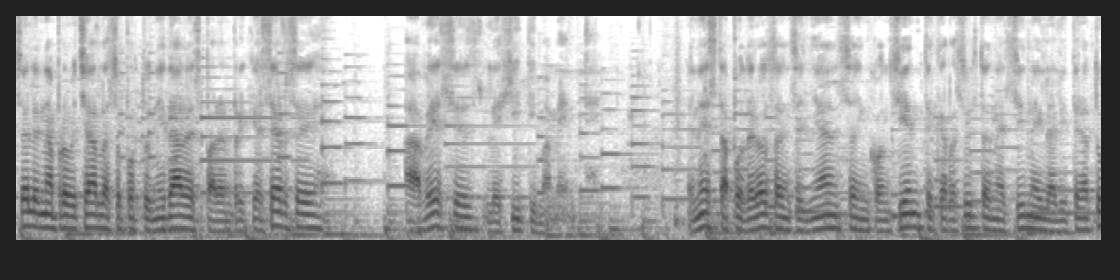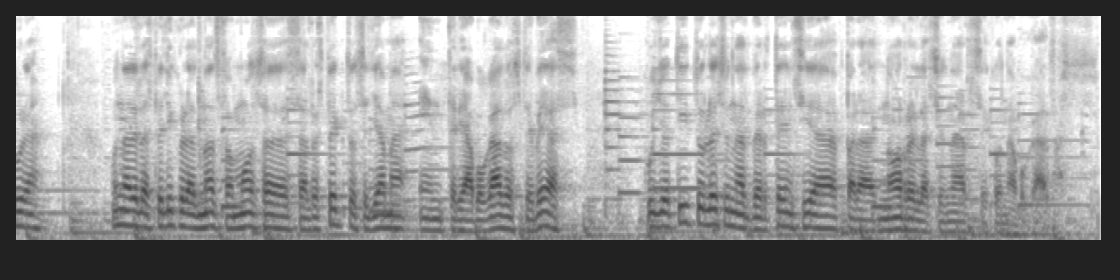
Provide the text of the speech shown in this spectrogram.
suelen aprovechar las oportunidades para enriquecerse, a veces legítimamente. En esta poderosa enseñanza inconsciente que resulta en el cine y la literatura, una de las películas más famosas al respecto se llama Entre abogados te veas, cuyo título es una advertencia para no relacionarse con abogados.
